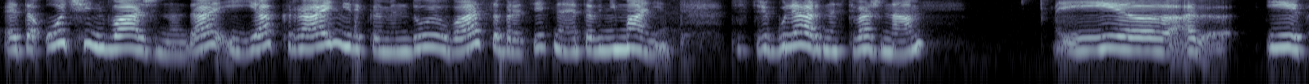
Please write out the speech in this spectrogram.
Это очень важно, да, и я крайне рекомендую вас обратить на это внимание. То есть регулярность важна. И, э, и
